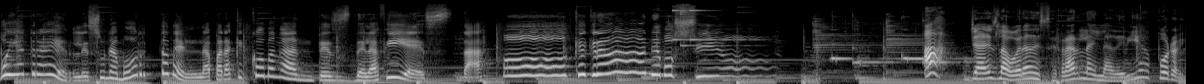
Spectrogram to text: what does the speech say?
voy a traerles una mortadella para que coman antes de la fiesta. Oh, qué ¡Ah! Ya es la hora de cerrar la heladería por hoy.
